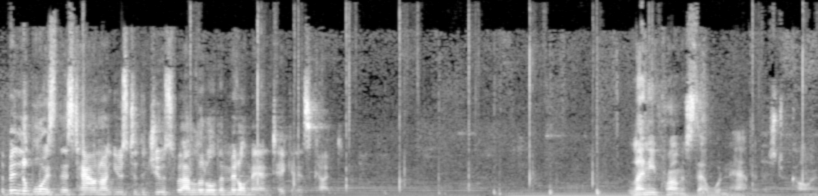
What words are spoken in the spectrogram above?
The Bindle boys in this town aren't used to the juice without a little of the middleman taking his cut. Lenny promised that wouldn't happen, Mr. Cohen.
